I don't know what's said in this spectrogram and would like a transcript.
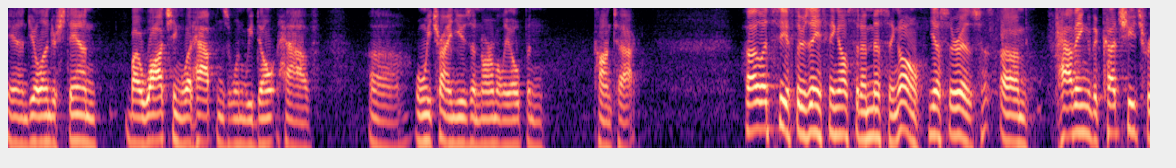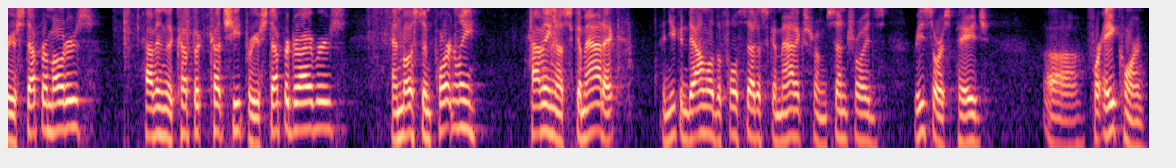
And you'll understand by watching what happens when we don't have, uh, when we try and use a normally open contact. Uh, let's see if there's anything else that I'm missing. Oh, yes, there is. Um, having the cut sheets for your stepper motors, having the cut, sheet for your stepper drivers, and most importantly, having a schematic, and you can download the full set of schematics from Centroid's resource page uh, for Acorn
